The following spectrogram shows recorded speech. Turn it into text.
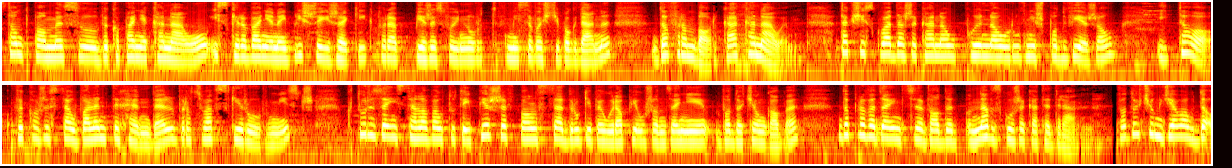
stąd pomysł wykopania kanału i skierowania najbliższej rzeki, która bierze swój nurt w miejscowości Bogdany, do Fromborka kanałem. Tak się składa, że kanał płynął również pod wieżą i to wykorzystał Walenty Händel, wrocławski rurmistrz, który zainstalował tutaj pierwsze w Polsce, a drugie w Europie urządzenie wodociągowe, doprowadzające wodę na wzgórze katedralne. Wodociąg działał do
